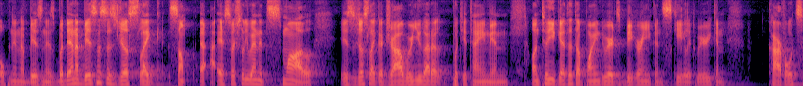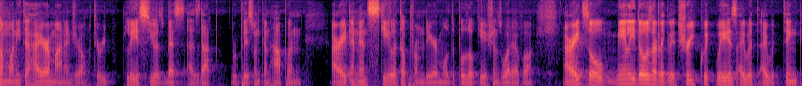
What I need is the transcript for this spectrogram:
opening a business. But then a business is just like some, especially when it's small, it's just like a job where you gotta put your time in until you get to the point where it's bigger and you can scale it, where you can carve out some money to hire a manager to replace you as best as that replacement can happen. All right, and then scale it up from there, multiple locations, whatever. All right, so mainly those are like the three quick ways I would I would think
